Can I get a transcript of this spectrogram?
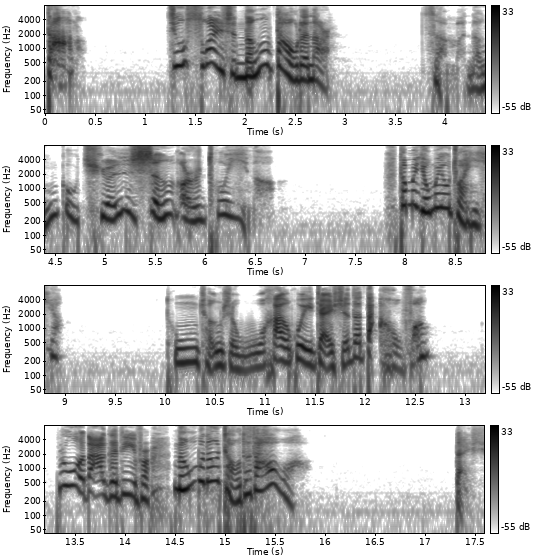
大了。就算是能到了那儿，怎么能够全身而退呢？他们有没有转移呀？通城是武汉会战时的大后方，偌大个地方能不能找得到啊？但是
